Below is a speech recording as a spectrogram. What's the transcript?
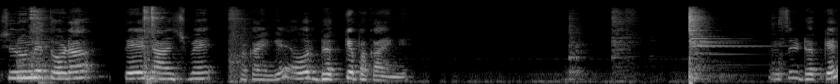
शुरू में थोड़ा तेज आँच में पकाएँगे और ढक के पकाएँगे। ऐसे ढक के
